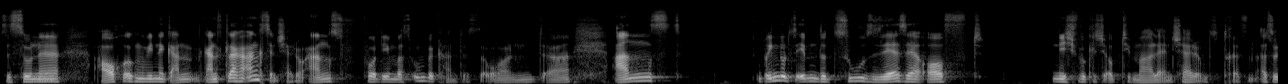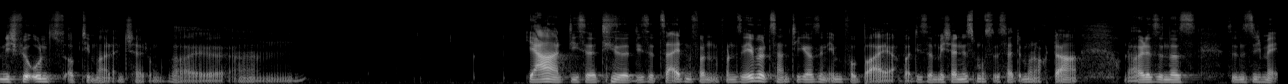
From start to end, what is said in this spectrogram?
Es ist so eine, mhm. auch irgendwie eine ganz, ganz klare Angstentscheidung. Angst vor dem, was unbekannt ist. Und äh, Angst bringt uns eben dazu, sehr, sehr oft nicht wirklich optimale Entscheidungen zu treffen. Also nicht für uns optimale Entscheidungen, weil ähm, ja, diese, diese, diese Zeiten von, von Säbelzahntiger sind eben vorbei, aber dieser Mechanismus ist halt immer noch da. Und heute sind das sind es nicht mehr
